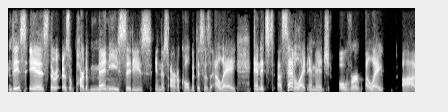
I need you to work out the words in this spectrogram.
this is there is a part of many cities in this article, but this is LA, and it's a satellite image over LA. Uh,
